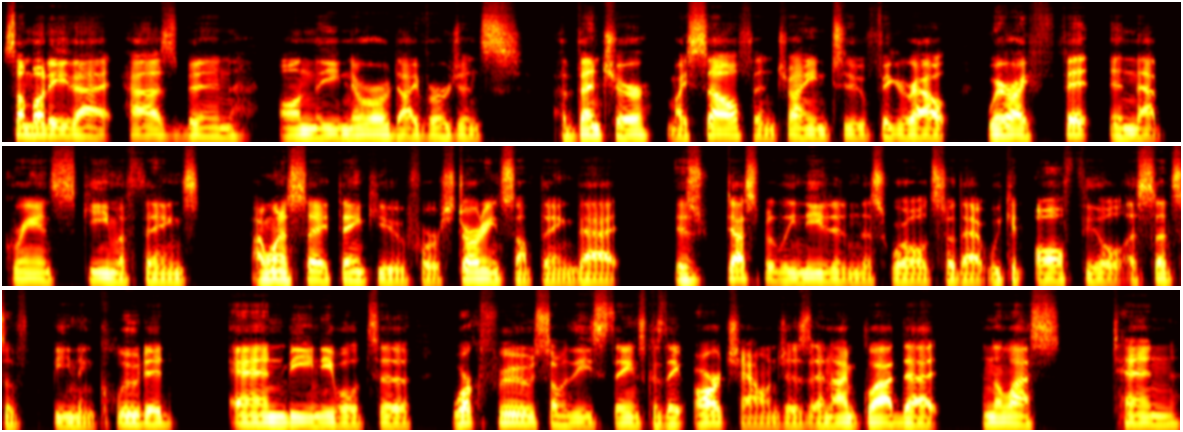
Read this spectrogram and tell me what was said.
somebody that has been on the neurodivergence adventure myself and trying to figure out where I fit in that grand scheme of things. I want to say thank you for starting something that is desperately needed in this world so that we can all feel a sense of being included and being able to work through some of these things because they are challenges. And I'm glad that in the last 10,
